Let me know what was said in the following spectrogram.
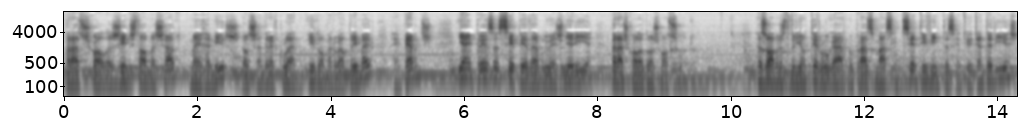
para as escolas Ginestal Machado, Mãe Ramires, Alexandre Herculano e Dom Manuel I, em Pernes, e à empresa CPW Engenharia para a Escola Dom João II. As obras deveriam ter lugar no prazo máximo de 120 a 180 dias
